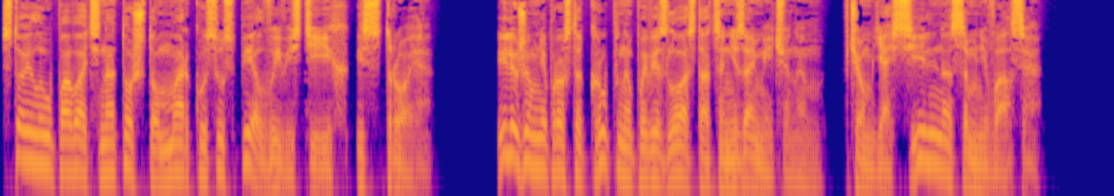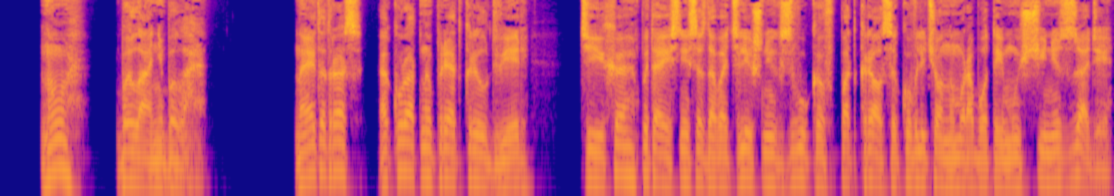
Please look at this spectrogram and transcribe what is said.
стоило уповать на то, что Маркус успел вывести их из строя. Или же мне просто крупно повезло остаться незамеченным, в чем я сильно сомневался. Ну, была не была. На этот раз аккуратно приоткрыл дверь, тихо, пытаясь не создавать лишних звуков, подкрался к увлеченному работой мужчине сзади,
